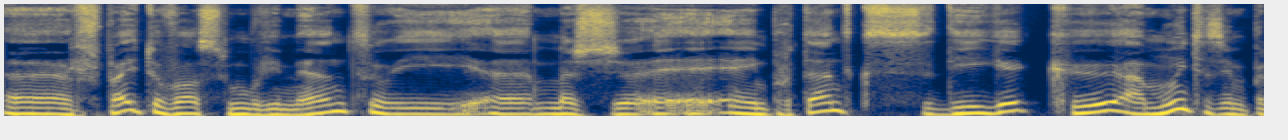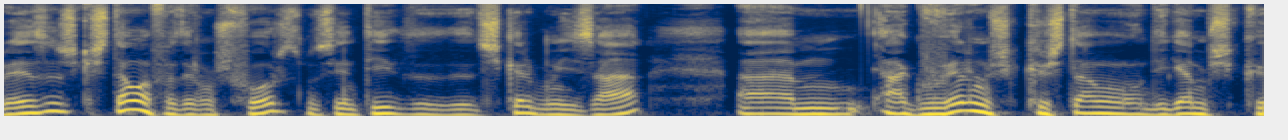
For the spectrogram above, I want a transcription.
Uh, respeito o vosso movimento, e, uh, mas é, é, importante que se diga que há muitas empresas que estão a fazer um esforço no sentido de descarbonizar. Um, há governos que estão, digamos que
